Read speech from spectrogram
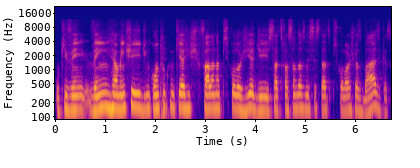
o que vem, vem realmente de encontro com o que a gente fala na psicologia de satisfação das necessidades psicológicas básicas,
